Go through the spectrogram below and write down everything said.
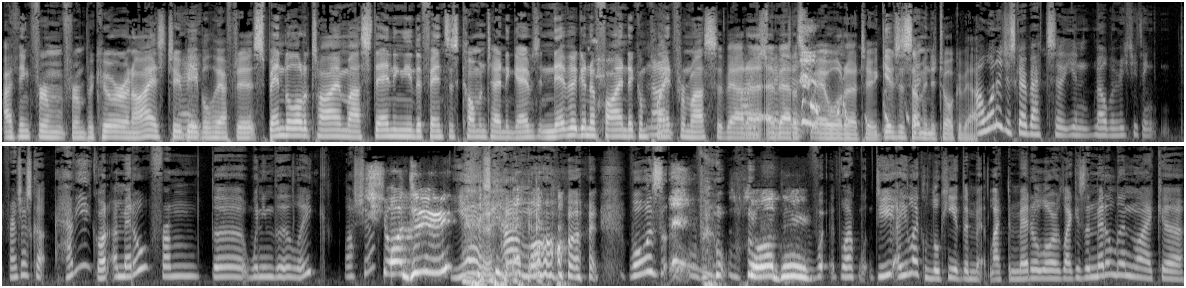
I think from from pakura and i as two people who have to spend a lot of time uh, standing near the fences commentating games never going to find a complaint no, from us about a about a swear word or two. It gives us something to talk about. I want to just go back to your melbourne victory thing Francesca, have you got a medal from the winning the league last year? Sure do. Yes, come on. What was Sure do. like? Do you are you like looking at the like the medal or like is the medal in like a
